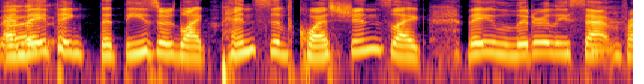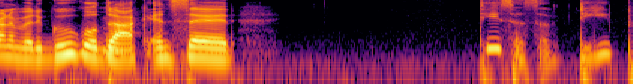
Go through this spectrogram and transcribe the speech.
And they think that these are like pensive questions like they literally sat in front of a google doc and said these are some deep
